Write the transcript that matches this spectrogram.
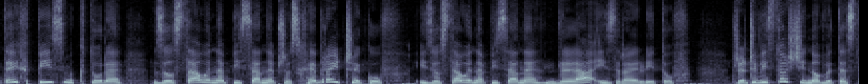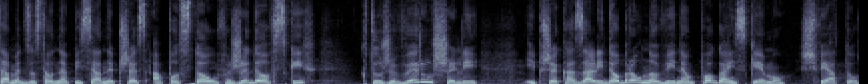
tych pism, które zostały napisane przez Hebrajczyków i zostały napisane dla Izraelitów. W rzeczywistości Nowy Testament został napisany przez apostołów żydowskich, którzy wyruszyli i przekazali dobrą nowinę pogańskiemu światu.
